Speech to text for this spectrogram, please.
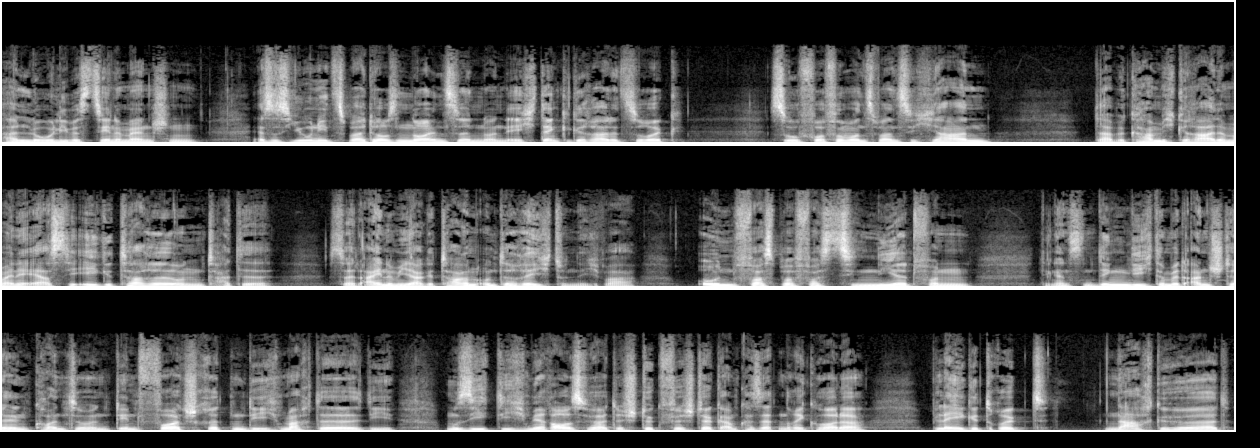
Hallo, liebe Szenemenschen. Es ist Juni 2019 und ich denke gerade zurück. So vor 25 Jahren, da bekam ich gerade meine erste E-Gitarre und hatte seit einem Jahr Gitarrenunterricht und ich war unfassbar fasziniert von den ganzen Dingen, die ich damit anstellen konnte und den Fortschritten, die ich machte, die Musik, die ich mir raushörte, Stück für Stück am Kassettenrekorder, Play gedrückt, nachgehört,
